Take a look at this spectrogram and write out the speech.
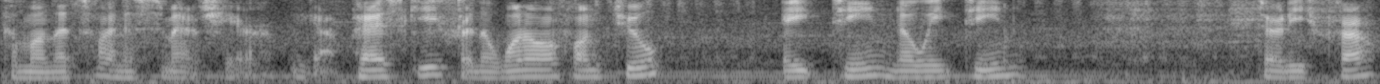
Come on, let's find a smash here. We got Pesky for the one off on two. 18, no 18. 34.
